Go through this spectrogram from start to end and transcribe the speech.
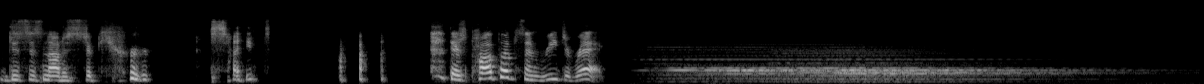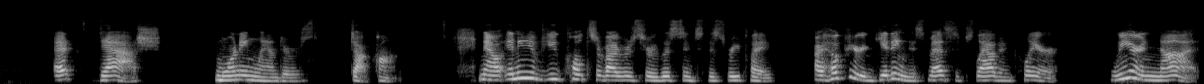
this is not a secure site. There's pop ups and redirect. X dash morninglanders.com. Now, any of you cult survivors who are listening to this replay, I hope you're getting this message loud and clear. We are not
